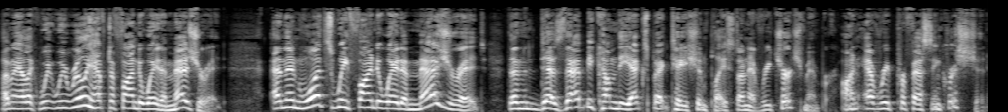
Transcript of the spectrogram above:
I mean, like, we, we really have to find a way to measure it. And then once we find a way to measure it, then does that become the expectation placed on every church member, on every professing Christian?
